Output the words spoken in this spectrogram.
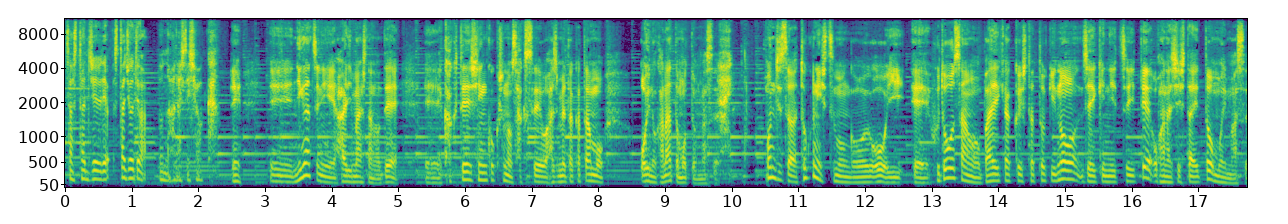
さあスタジオでスタジオではどんな話でしょうか？ええー、2月に入りましたので、えー、確定申告書の作成を始めた方も多いのかなと思っております。はい本日は特に質問が多い、えー、不動産を売却した時の税金についてお話ししたいと思います。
